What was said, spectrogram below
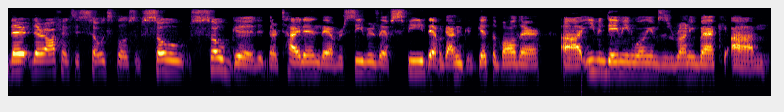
their their offense is so explosive, so so good. They're tight end, they have receivers, they have speed, they have a guy who can get the ball there. Uh, even Damien Williams is running back, um,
